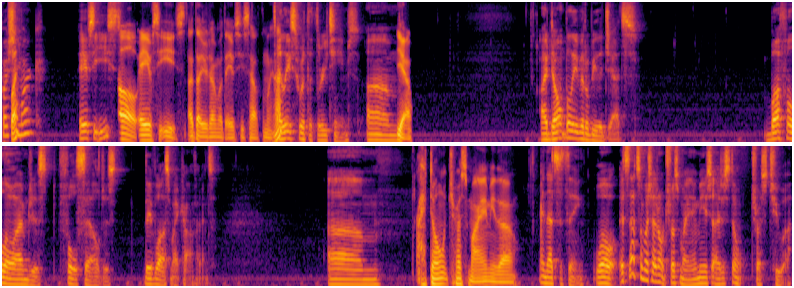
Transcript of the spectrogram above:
Question what? mark. AFC East. Oh, AFC East. I thought you were talking about the AFC South. Like, huh? At least with the three teams. Um, yeah. I don't believe it'll be the Jets. Buffalo, I'm just full sell. Just they've lost my confidence. Um, I don't trust Miami though. And that's the thing. Well, it's not so much I don't trust Miami; I just don't trust Tua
